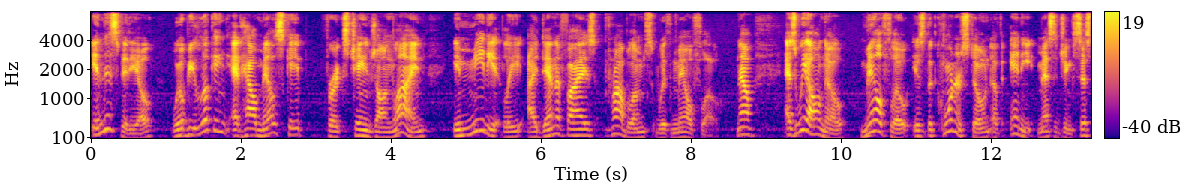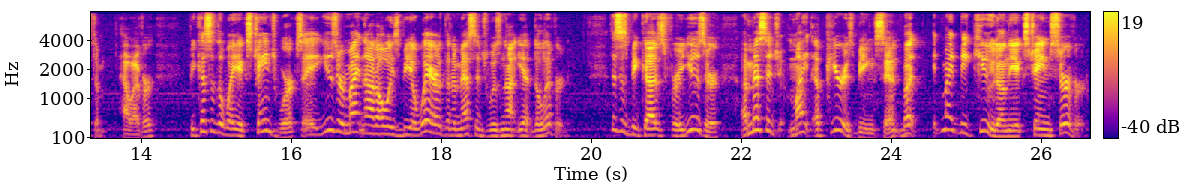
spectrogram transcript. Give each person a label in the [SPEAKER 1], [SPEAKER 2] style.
[SPEAKER 1] In this video, we'll be looking at how Mailscape for Exchange Online immediately identifies problems with MailFlow. Now, as we all know, MailFlow is the cornerstone of any messaging system. However, because of the way Exchange works, a user might not always be aware that a message was not yet delivered. This is because, for a user, a message might appear as being sent, but it might be queued on the Exchange server.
